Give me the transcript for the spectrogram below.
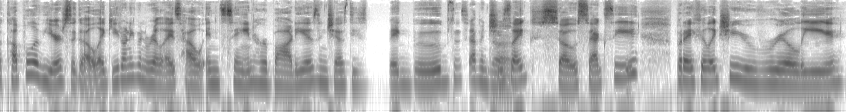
a couple of years ago, like you don't even realize how insane her body is, and she has these big boobs and stuff and yeah. she's like so sexy but i feel like she really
